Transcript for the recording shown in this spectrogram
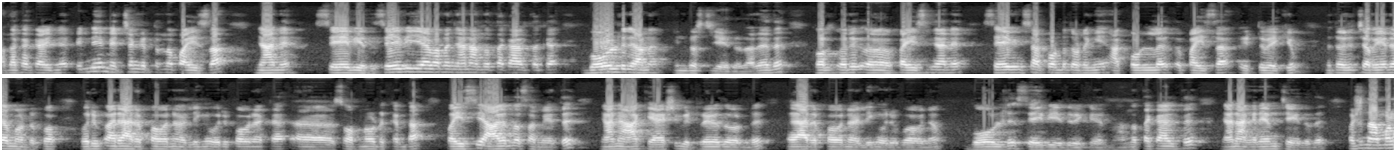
അതൊക്കെ കഴിഞ്ഞ് പിന്നെ മിച്ചം കിട്ടുന്ന പൈസ ഞാൻ സേവ് ചെയ്തു. സേവ് ചെയ്യുക പറഞ്ഞാൽ ഞാൻ അന്നത്തെ കാലത്തൊക്കെ ഗോൾഡിലാണ് ഇൻവെസ്റ്റ് ചെയ്തത്. അതായത് ഒരു പൈസ ഞാൻ സേവിങ്സ് അക്കൗണ്ട് തുടങ്ങി അക്കൗണ്ടിൽ പൈസ ഇട്ട് വെക്കും. എന്നിട്ട് ഒരു ചെറിയൊരു എമൗണ്ട് ഇപ്പോൾ ഒരു ഒരു അരപ്പവനോ അല്ലെങ്കിൽ ഒരു പവനൊക്കെ സ്വർണം എടുക്കേണ്ട പൈസ ആകുന്ന സമയത്ത് ഞാൻ ആ ക്യാഷ് വിഡ്രോ ചെയ്തുകൊണ്ട് അരപ്പവനോ അല്ലെങ്കിൽ ഒരു പവനോ ഗോൾഡ് സേവ് ചെയ്ത് വെക്കുകയായിരുന്നു. അന്നത്തെ കാലത്ത് ഞാൻ അങ്ങനെയാണ് ചെയ്തത്. പക്ഷെ നമ്മൾ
